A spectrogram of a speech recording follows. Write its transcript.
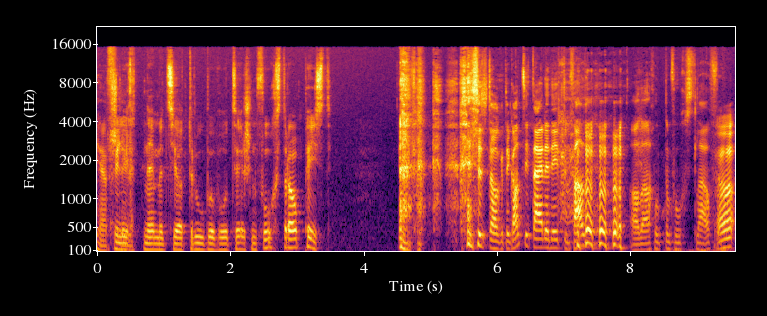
herzustellen. Vielleicht nehmen sie ja Trauben, wo zuerst ein Fuchs drauf pisst. es ist da die ganze einer dort im Feld. ah, da kommt ein Fuchs zu laufen. Ja,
